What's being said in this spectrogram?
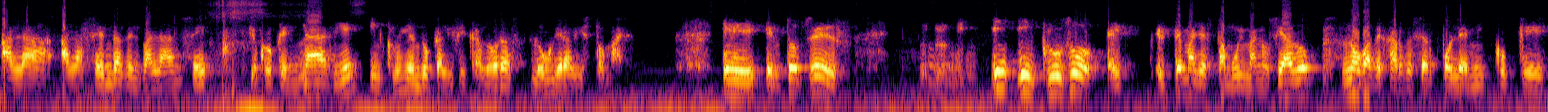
a la, a la senda del balance, yo creo que nadie, incluyendo calificadoras, lo hubiera visto mal. Eh, entonces, incluso el, el tema ya está muy manoseado, no va a dejar de ser polémico que,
